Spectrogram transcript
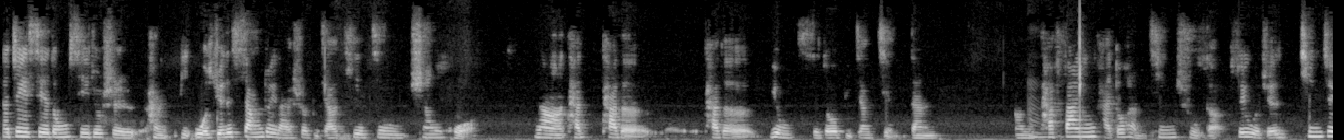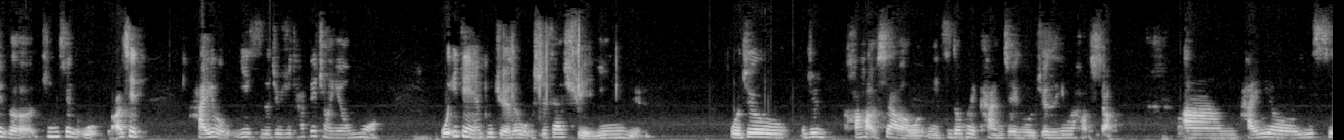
那这些东西就是很比我觉得相对来说比较贴近生活，那它它的它的用词都比较简单，嗯，他发音还都很清楚的，所以我觉得听这个听这个我而且还有意思的就是他非常幽默，我一点也不觉得我是在学英语。我就我就好好笑啊！我每次都会看这个，我觉得因为好笑。啊，还有一些，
